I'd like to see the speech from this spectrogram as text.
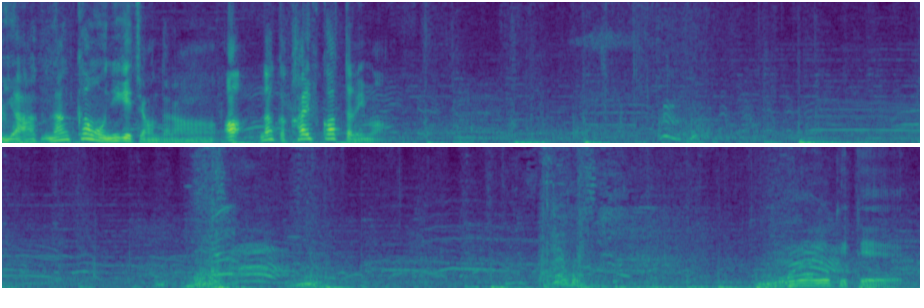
いやー何回も逃げちゃうんだな。あなんか回復あったね今。これは避けて。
